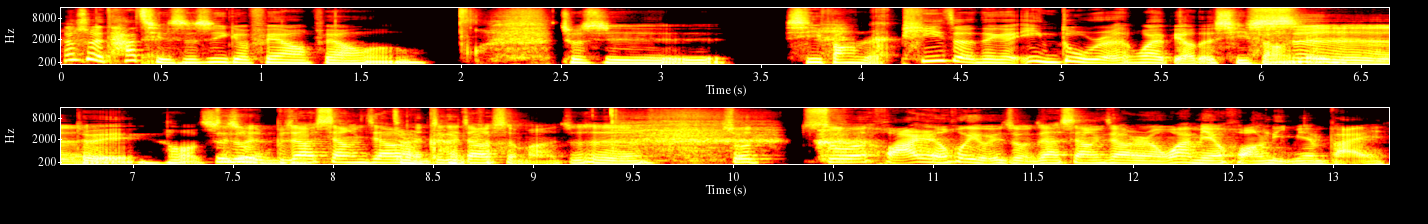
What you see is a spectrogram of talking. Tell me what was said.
那所以他其实是一个非常非常，就是西方人披着那个印度人外表的西方人，是，对，哦，这种不叫香蕉人，这个叫什么？就是说说华人会有一种叫香蕉人，外面黄里面白，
